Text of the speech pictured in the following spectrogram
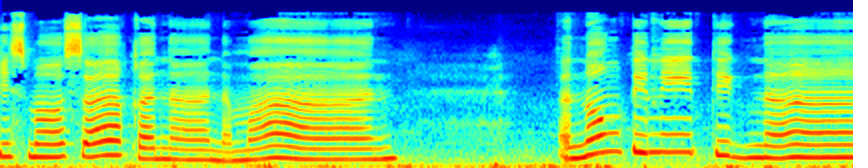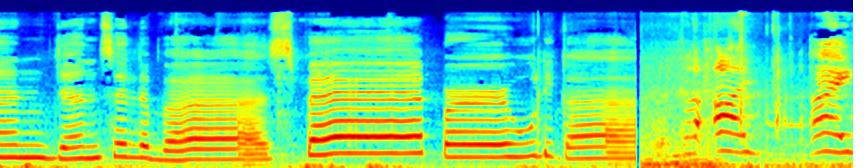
Chismosa ka na naman. Anong tinitignan dyan sa labas? Pepper, huli ka. Ay! Ay!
